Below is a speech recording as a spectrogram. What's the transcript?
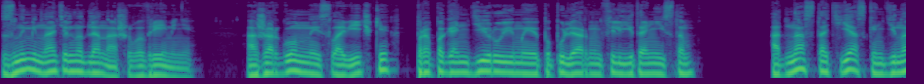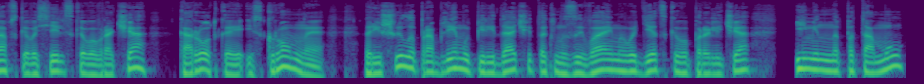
знаменательно для нашего времени. А жаргонные словечки, пропагандируемые популярным фильетонистом. Одна статья скандинавского сельского врача, короткая и скромная, решила проблему передачи так называемого детского паралича именно потому,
